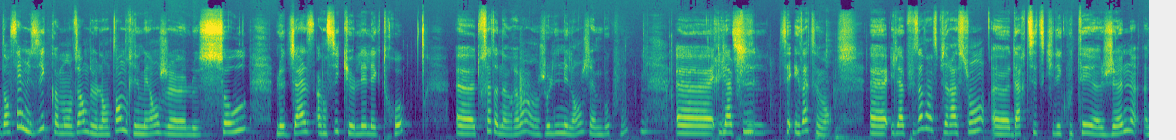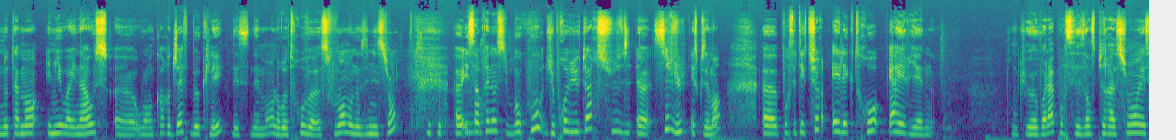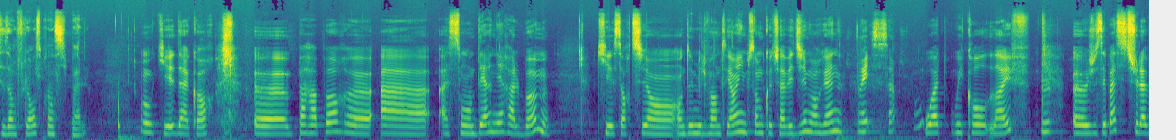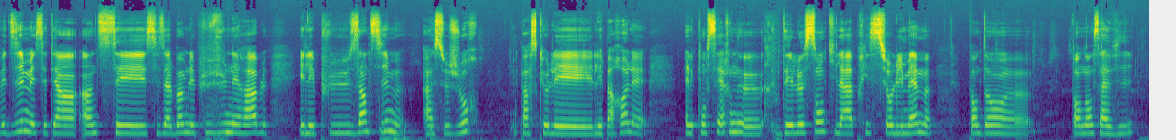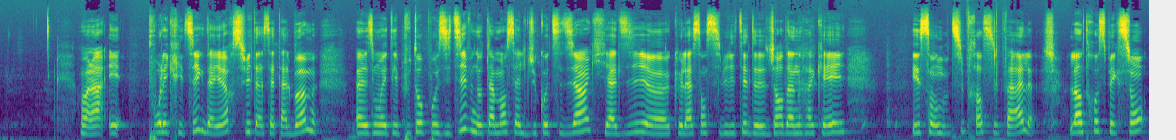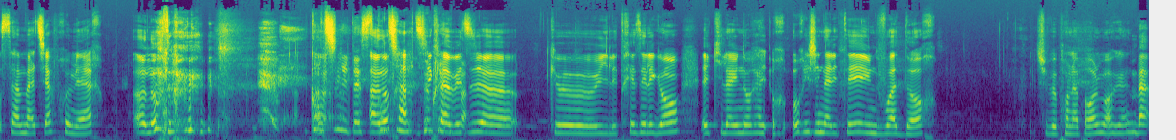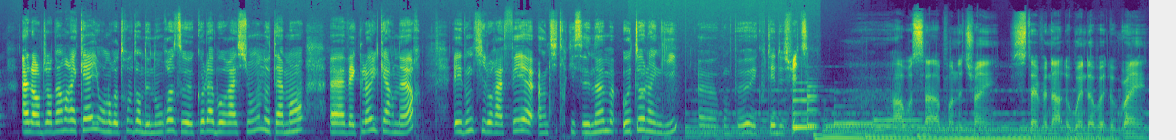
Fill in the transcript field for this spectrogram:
Alors dans ses musiques, comme on vient de l'entendre, il mélange euh, le soul, le jazz ainsi que l'électro. Euh, tout ça donne vraiment un joli mélange, j'aime beaucoup. Euh, il a plus, c'est exactement. Euh, il a plusieurs inspirations d'artistes qu'il écoutait jeune, notamment Amy Winehouse ou encore Jeff Buckley. Décidément, on le retrouve souvent dans nos émissions. Il s'imprègne aussi beaucoup du producteur Sivu, excusez-moi, pour ses textures électro et aériennes. Donc voilà pour ses inspirations et ses influences principales. Ok, d'accord. Euh, par rapport euh, à, à son dernier album, qui est sorti en, en 2021, il me semble que tu avais dit, Morgan, Oui, c'est ça. What We Call Life. Mm. Euh, je ne sais pas si tu l'avais dit, mais c'était un, un de ses, ses albums les plus vulnérables et les plus intimes à ce jour, parce que les, les paroles, elles, elles concernent des leçons qu'il a apprises sur lui-même pendant, pendant sa vie. Voilà, et pour les critiques d'ailleurs, suite à cet album, elles ont été plutôt positives, notamment celle du quotidien qui a dit euh, que la sensibilité de Jordan Rakey est son outil principal, l'introspection, sa matière première. Un autre, Continue, un article avait pas. dit euh, qu'il est très élégant et qu'il a une ori- originalité et une voix d'or. Tu veux prendre la parole, Morgan Bah, alors Jordan Rakey, on le retrouve dans de nombreuses euh, collaborations, notamment euh, avec Lloyd Carner. Et donc il aura fait euh, un titre qui se nomme Autolingui, euh, qu'on peut écouter de suite. I was sat up on the train, staring out the window at the rain.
